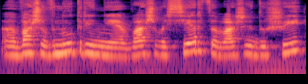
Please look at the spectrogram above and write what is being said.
ваше внутреннее, вашего сердца, вашей души,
